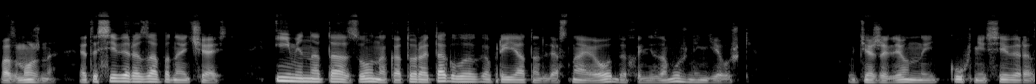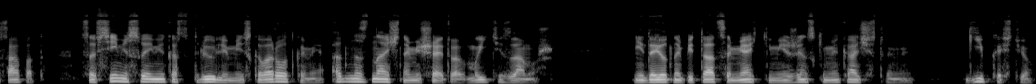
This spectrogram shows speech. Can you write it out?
Возможно, это северо-западная часть, именно та зона, которая так благоприятна для сна и отдыха незамужней девушки. Утяжеленный кухни северо-запад со всеми своими кастрюлями и сковородками однозначно мешает вам выйти замуж. Не дает напитаться мягкими и женскими качествами, гибкостью,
